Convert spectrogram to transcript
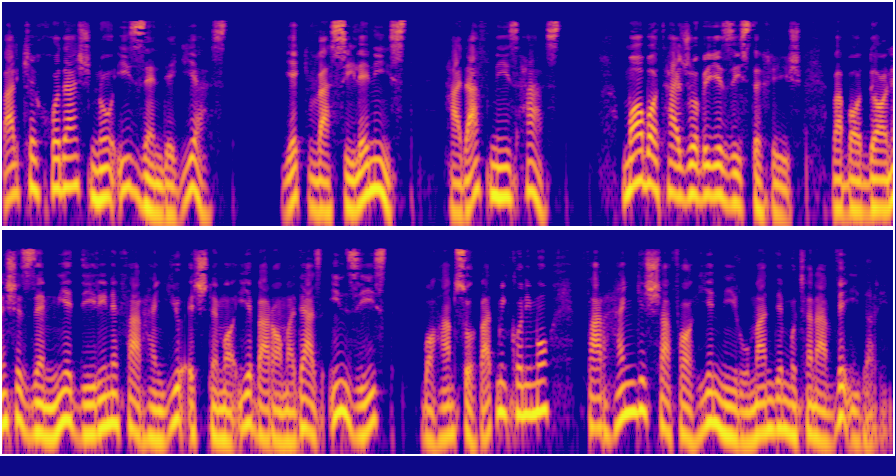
بلکه خودش نوعی زندگی است. یک وسیله نیست هدف نیز هست. ما با تجربه زیست خیش و با دانش زمینی دیرین فرهنگی و اجتماعی برآمده از این زیست با هم صحبت می کنیم و فرهنگ شفاهی نیرومند متنوعی داریم.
